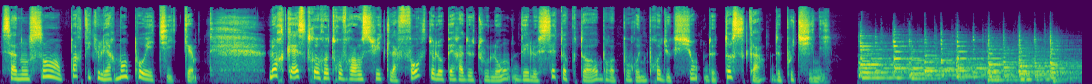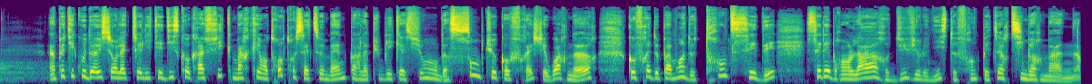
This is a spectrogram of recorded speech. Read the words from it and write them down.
s'annonçant particulièrement poétique. L'orchestre retrouvera ensuite la fosse de l'Opéra de Toulon dès le 7 octobre pour une production de Tosca de Puccini. Un petit coup d'œil sur l'actualité discographique marquée entre autres cette semaine par la publication d'un somptueux coffret chez Warner, coffret de pas moins de 30 CD célébrant l'art du violoniste Frank Peter Zimmermann.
